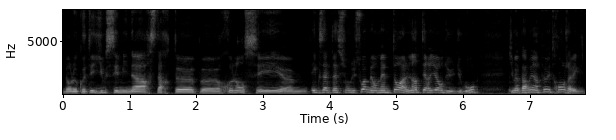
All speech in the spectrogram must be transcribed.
dans le côté You Seminar, start-up, euh, relancer, euh, exaltation du soi, mais en même temps à l'intérieur du, groupe, qui m'a paru un peu étrange, avec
